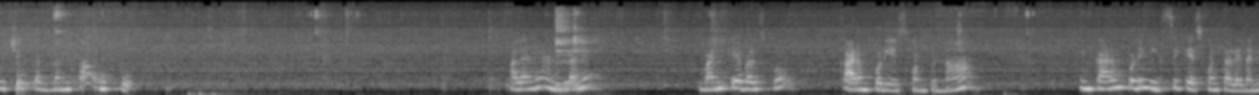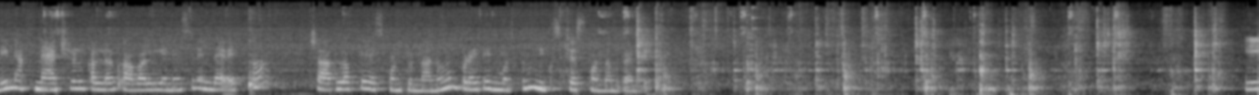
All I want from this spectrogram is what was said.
రుచికి తగ్గంత ఉప్పు. అలానే అందులోనే వన్ టేబుల్ స్పూన్ కారం పొడి వేసుకుంటున్నా. నేను కారం పొడి మిక్సీకి వేసుకొని లేదండి. నాకు న్యాచురల్ కలర్ కావాలి అనేసి నేను డైరెక్ట్గా చాకులోకి వేసుకుంటున్నాను. ఇప్పుడైతే ఇది మొత్తం మిక్స్ చేసుకుందాం రండి. ఈ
